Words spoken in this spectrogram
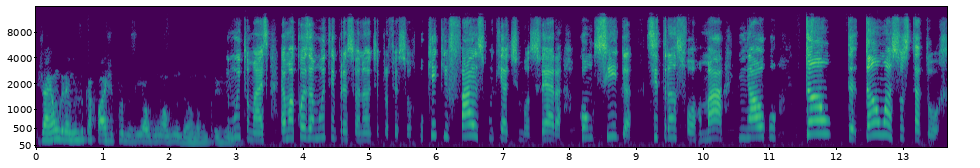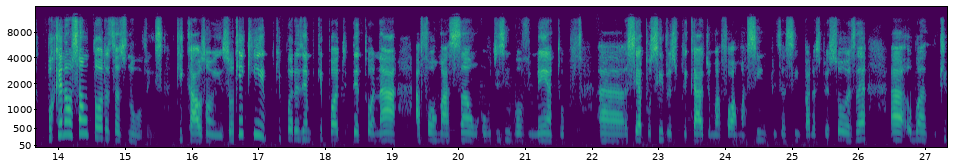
já é um granizo capaz de produzir algum, algum dano, algum prejuízo. E muito mais. É uma coisa muito impressionante, professor. O que, que faz com que a atmosfera consiga se transformar em algo tão tão assustador, porque não são todas as nuvens que causam isso. O que, que, que por exemplo, que pode detonar a formação ou desenvolvimento, uh, se é possível explicar de uma forma simples assim para as pessoas, né? Uh, uma, que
